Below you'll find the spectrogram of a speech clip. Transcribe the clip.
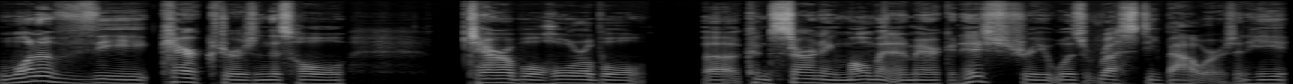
one of the characters in this whole terrible, horrible uh, concerning moment in American history was Rusty Bowers. And he,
